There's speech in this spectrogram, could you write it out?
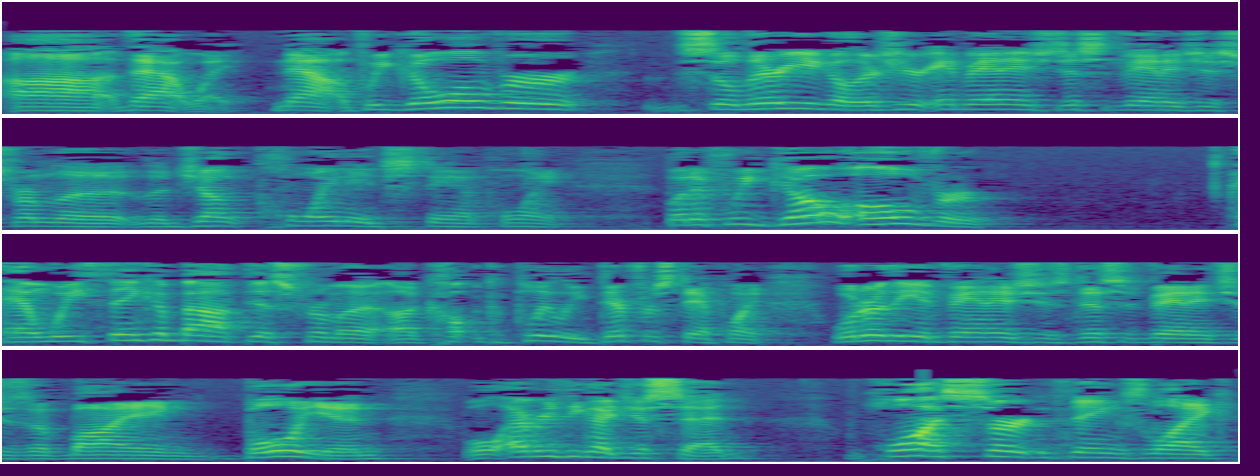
uh, that way. Now, if we go over, so there you go. There's your advantage, disadvantages from the, the junk coinage standpoint. But if we go over and we think about this from a, a completely different standpoint, what are the advantages, disadvantages of buying bullion? Well, everything I just said, plus certain things like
